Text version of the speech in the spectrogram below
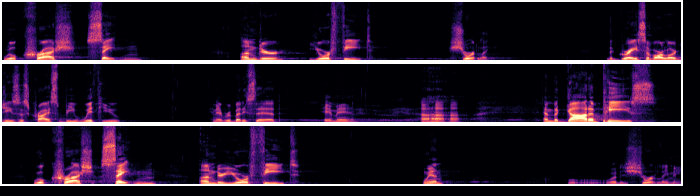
will crush Satan under your feet shortly. The grace of our Lord Jesus Christ be with you. And everybody said, Amen. and the God of peace will crush Satan under your feet. When? What does shortly mean?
